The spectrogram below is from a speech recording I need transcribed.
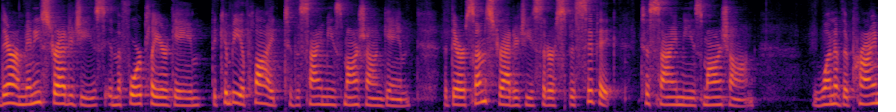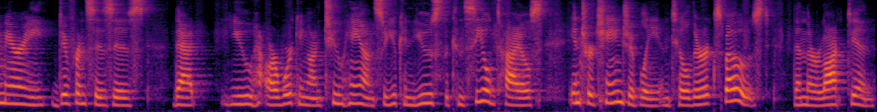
There are many strategies in the four-player game that can be applied to the Siamese Mahjong game, but there are some strategies that are specific to Siamese Mahjong. One of the primary differences is that you are working on two hands, so you can use the concealed tiles interchangeably until they're exposed. Then they're locked in.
